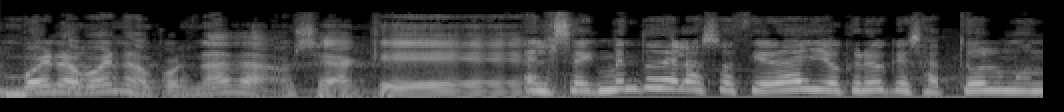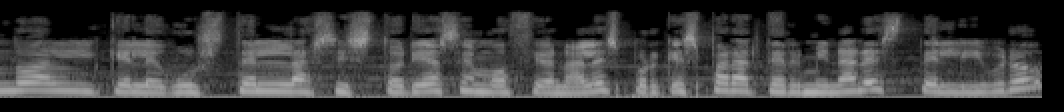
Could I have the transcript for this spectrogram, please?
Bueno, bueno, pues nada, o sea que... El segmento de la sociedad yo creo que es a todo el mundo al que le gusten las historias emocionales, porque es para terminar este libro,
